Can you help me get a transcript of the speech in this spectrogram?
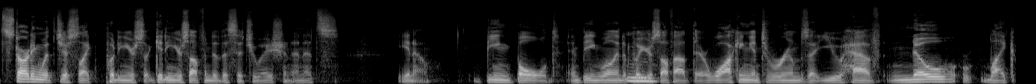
starting with just like putting yourself, getting yourself into the situation, and it's, you know, being bold and being willing to put Mm. yourself out there, walking into rooms that you have no like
